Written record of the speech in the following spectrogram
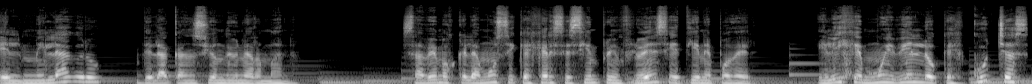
el milagro de la canción de una hermana. Sabemos que la música ejerce siempre influencia y tiene poder. Elige muy bien lo que escuchas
